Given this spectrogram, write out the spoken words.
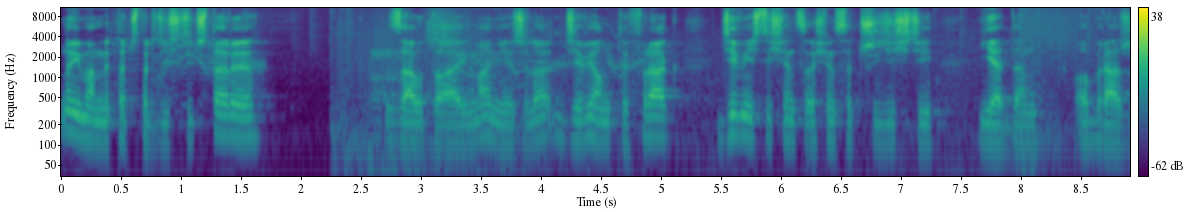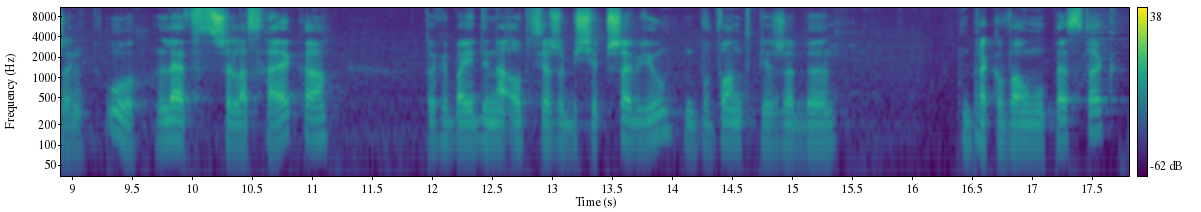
No i mamy T-44 z auto aima, nieźle. Dziewiąty frag, 9831 obrażeń. U, lew strzela z HEK-a. To chyba jedyna opcja, żeby się przebił, bo wątpię, żeby brakowało mu pestek.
